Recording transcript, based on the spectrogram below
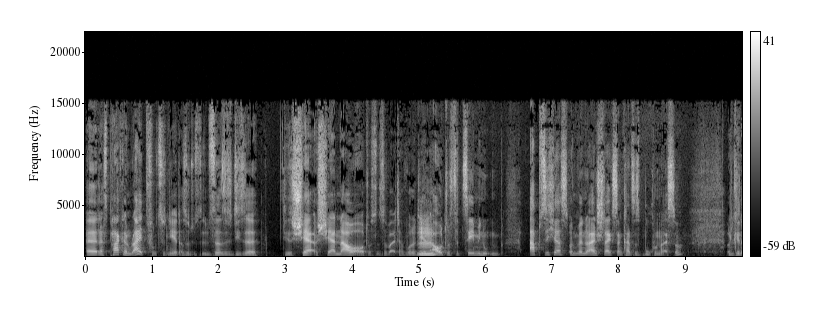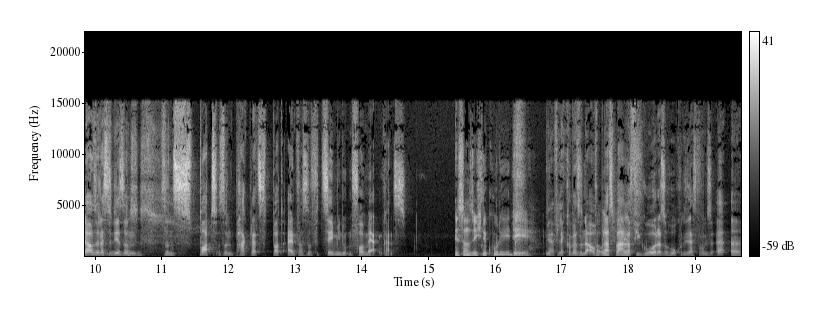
äh, das Park and Ride funktioniert. Also diese, diese, Share, Share Now Autos und so weiter, wo du dir ein Auto für 10 Minuten absicherst und wenn du einsteigst, dann kannst du es buchen, weißt du? Und genauso, dass du dir so einen so einen Spot, so einen Parkplatz-Spot einfach so für 10 Minuten vormerken kannst. Ist an sich eine coole Idee. Ja, vielleicht kommt da so eine aufblasbare Figur oder so hoch und die sagt so, äh, äh.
